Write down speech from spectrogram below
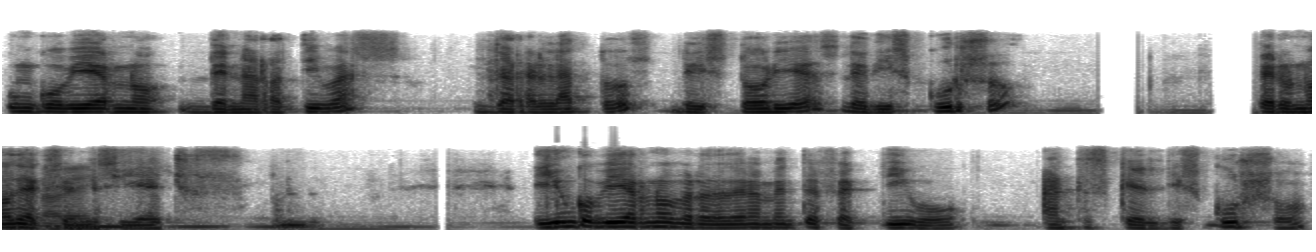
un gobierno de narrativas, de relatos, de historias, de discurso, pero no de acciones y hechos. Y un gobierno verdaderamente efectivo, antes que el discurso,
